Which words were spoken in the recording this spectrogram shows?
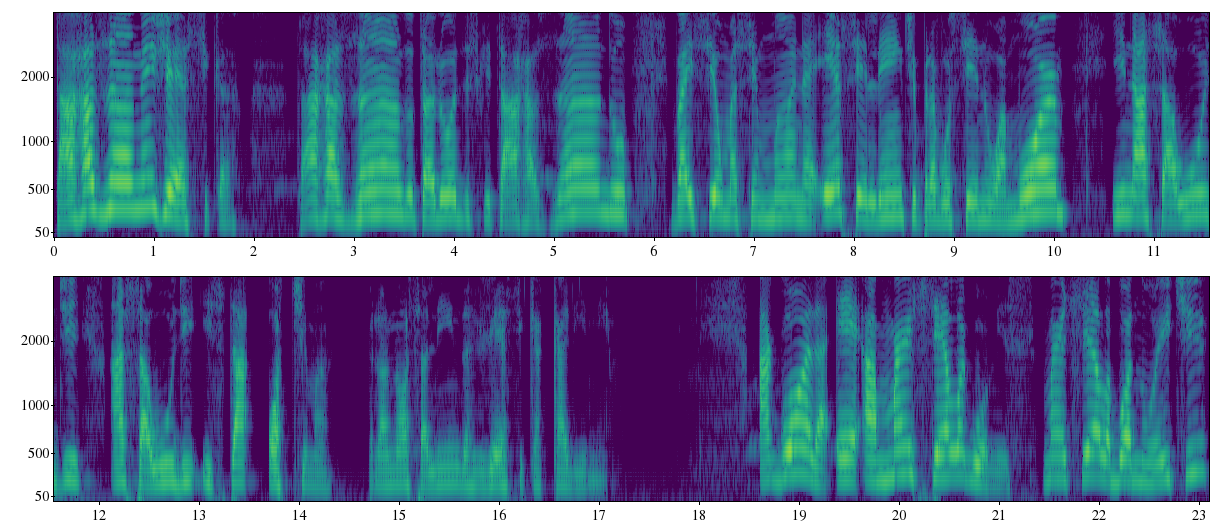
Tá arrasando, hein, Jéssica? Tá arrasando, o tarô diz que tá arrasando. Vai ser uma semana excelente para você no amor e na saúde. A saúde está ótima para nossa linda Jéssica Karine. Agora é a Marcela Gomes. Marcela, boa noite.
